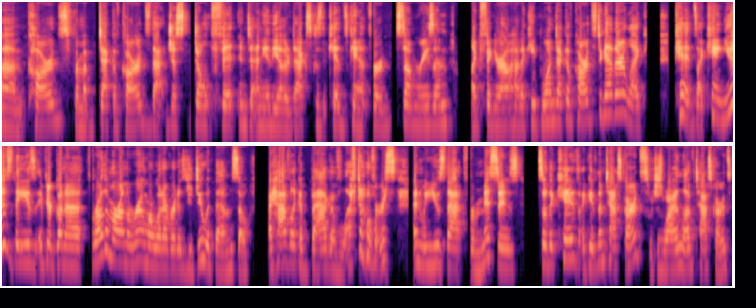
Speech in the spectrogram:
um, cards from a deck of cards that just don't fit into any of the other decks because the kids can't, for some reason, like figure out how to keep one deck of cards together. Like, kids, I can't use these if you're gonna throw them around the room or whatever it is you do with them. So I have like a bag of leftovers, and we use that for misses. So the kids, I give them task cards, which is why I love task cards.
